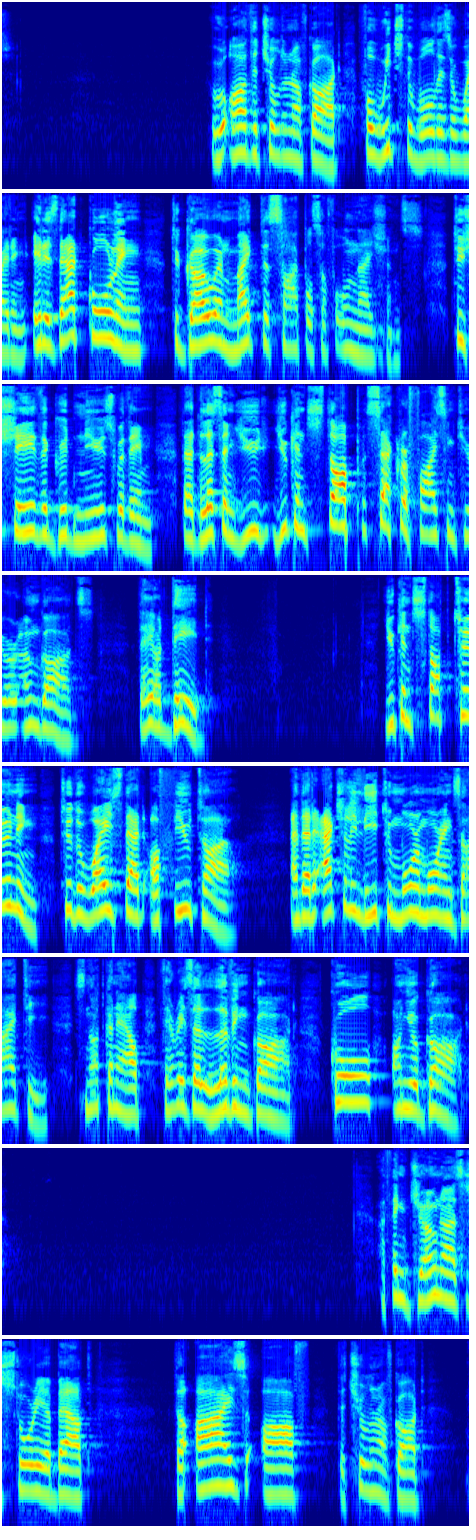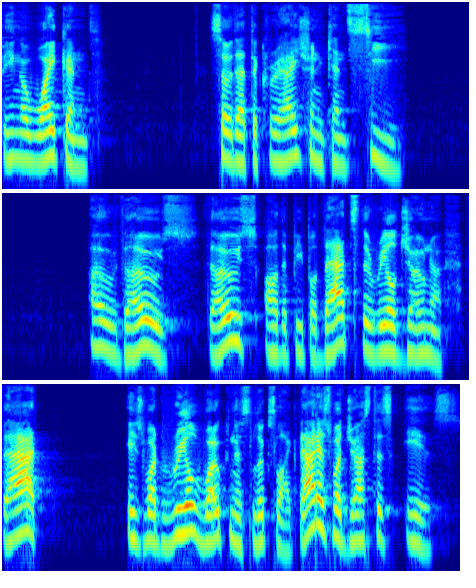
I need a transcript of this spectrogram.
who are the children of God, for which the world is awaiting. It is that calling to go and make disciples of all nations, to share the good news with them that, listen, you, you can stop sacrificing to your own gods. They are dead. You can stop turning to the ways that are futile and that actually lead to more and more anxiety. It's not going to help. There is a living God. Call on your God. I think Jonah is a story about the eyes of the children of God being awakened so that the creation can see. Oh, those, those are the people. That's the real Jonah. That is what real wokeness looks like. That is what justice is.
